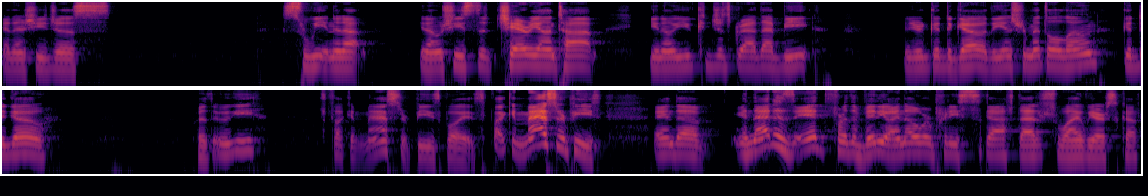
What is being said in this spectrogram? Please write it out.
and then she just sweeten it up. You know, she's the cherry on top. You know, you could just grab that beat, and you're good to go. The instrumental alone, good to go with Oogie. It's fucking masterpiece, boys. Fucking masterpiece. And uh and that is it for the video. I know we're pretty scuffed. That's why we are scuffed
